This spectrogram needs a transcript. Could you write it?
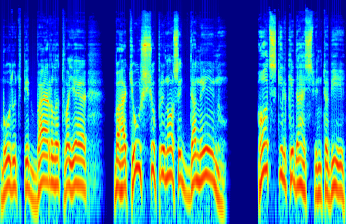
будуть під берло твоє багатющу приносить данину. От скільки дасть він тобі,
